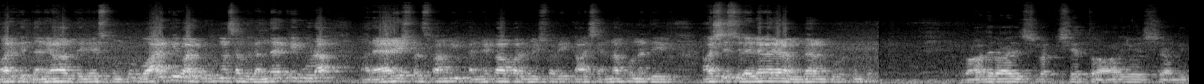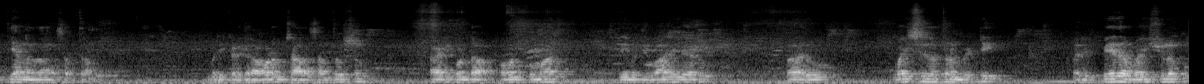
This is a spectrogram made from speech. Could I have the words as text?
వారికి ధన్యవాదాలు తెలియజేసుకుంటూ వారికి వారి కుటుంబ సభ్యులందరికీ కూడా రారేశ్వర స్వామి కన్యకా పరమేశ్వరి కాశీ అన్నపూర్ణదేవి ఆశీస్సులు ఎలవేలా ఉండాలని కోరుకుంటూ. రాజరాజేశ్వర క్షేత్ర ఆర్యవేశ్య నిత్యాన్నదాన సత్రం. మరి ఇక్కడికి రావడం చాలా సంతోషం. కాటికొండ పవన్ కుమార్ శ్రీమతి వాణి గారు వారు వైశ్య సత్రం పెట్టి మరి పేద వైశ్యులకు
